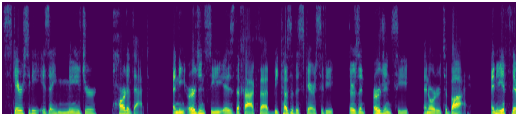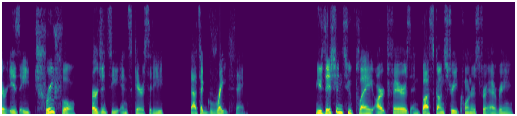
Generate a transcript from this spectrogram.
Scarcity is a major part of that. And the urgency is the fact that because of the scarcity, there's an urgency in order to buy. And if there is a truthful urgency and scarcity, that's a great thing. Musicians who play art fairs and busk on street corners for every,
